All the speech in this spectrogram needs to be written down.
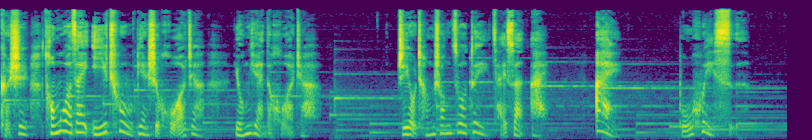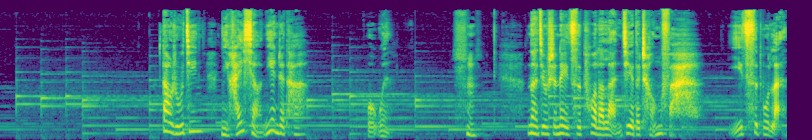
可是同卧在一处便是活着，永远的活着。只有成双作对才算爱，爱不会死。到如今你还想念着他？我问。哼，那就是那次破了懒戒的惩罚，一次不懒，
